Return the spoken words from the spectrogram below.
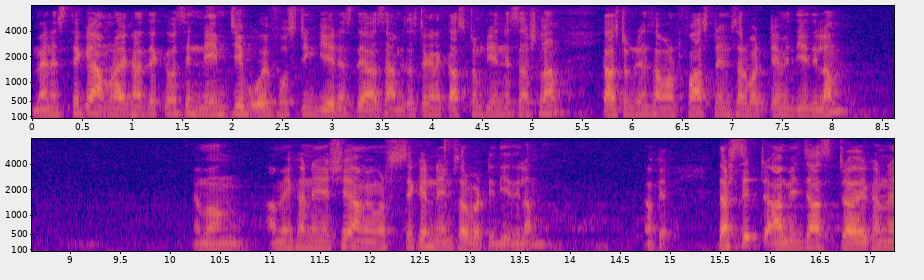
ম্যানেজ থেকে আমরা এখানে দেখতে পাচ্ছি নেম চিপ ওয়েব হোস্টিং ডিএনএস দেওয়া আছে। আমি জাস্ট এখানে কাস্টম ডিএনএস আসলাম। কাস্টম ডিএনএস আমার ফার্স্ট নেম সার্ভারটি আমি দিয়ে দিলাম। এবং আমি এখানে এসে আমি আমার সেকেন্ড নেম সার্ভারটি দিয়ে দিলাম। ওকে দ্যাটস ইট আমি জাস্ট এখানে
